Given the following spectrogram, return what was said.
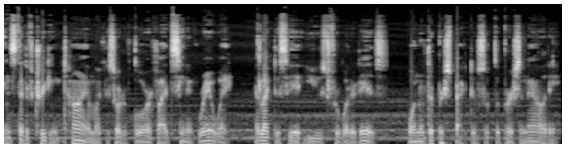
instead of treating time like a sort of glorified scenic railway, I'd like to see it used for what it is, one of the perspectives of the personality,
